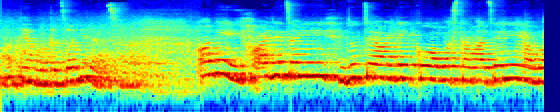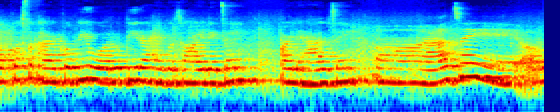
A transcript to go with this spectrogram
त्यहाँबाट चलिरहेछ। अनि अहिले चाहिँ जुन चाहिँ अहिलेको अवस्थामा चाहिँ अब कस्तो खालको बिउहरू दिइराखेको छ अहिले चाहिँ? अहिले हाल चाहिँ? हाल चाहिँ अब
